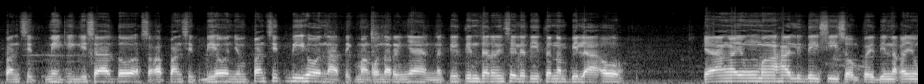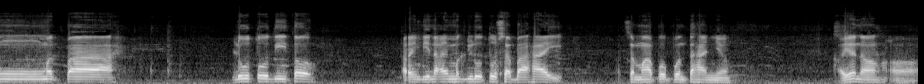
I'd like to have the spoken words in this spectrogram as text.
pansit Mickey gisado, saka pansit bihon. Yung pansit bihon, natikman ko na rin yan. Nagtitinda rin sila dito ng bilao. Kaya ngayong mga holiday season, pwede na kayong magpa luto dito. Para hindi na kayo magluto sa bahay at sa mga pupuntahan nyo. Ayun oh, oh.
